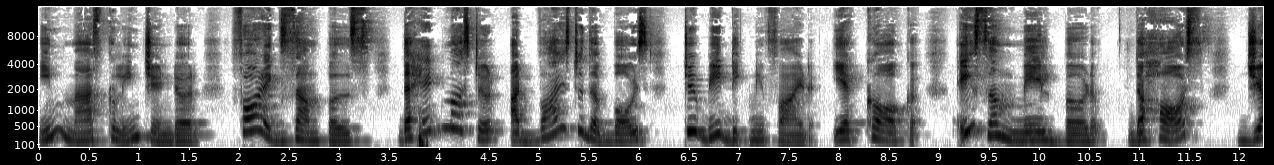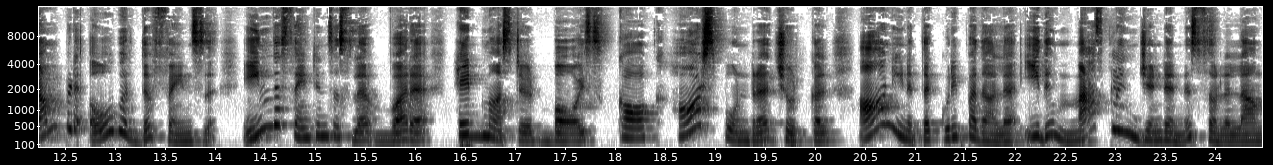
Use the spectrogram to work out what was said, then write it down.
in masculine gender. For examples, the headmaster advised the boys to be dignified. A cock is a male bird. The horse jumped over the fence இந்த சென்டென்சஸில் வர head master boys cock horse போன்ற சொற்கள் ஆண் இனத்தை குறிப்பதால் இது மேஸ்குலின் ஜெண்டர்னு சொல்லலாம்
